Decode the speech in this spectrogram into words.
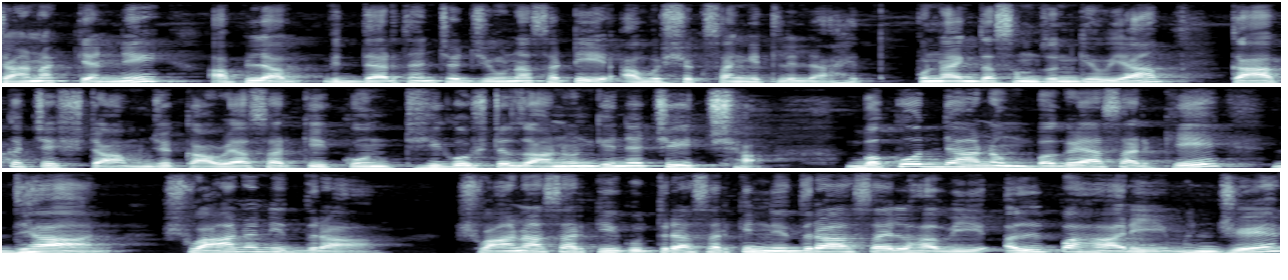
चाणक्यांनी आपल्या विद्यार्थ्यांच्या जीवनासाठी आवश्यक सांगितलेल्या आहेत. पुन्हा एकदा समजून घेऊया. काकचेष्टा म्हणजे कावळ्यासारखी कोणतीही गोष्ट जाणून घेण्याची इच्छा. बकोध्यानम बगळ्यासारखे ध्यान श्वाननिद्रा श्वानासारखी कुत्र्यासारखी निद्रा असायला हवी. अल्पहारी म्हणजे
